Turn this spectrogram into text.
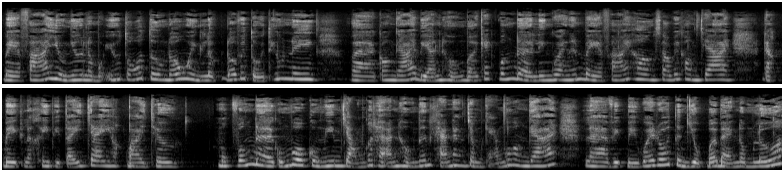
Bè phái dường như là một yếu tố tương đối quyền lực đối với tuổi thiếu niên và con gái bị ảnh hưởng bởi các vấn đề liên quan đến bè phái hơn so với con trai, đặc biệt là khi bị tẩy chay hoặc bài trừ. Một vấn đề cũng vô cùng nghiêm trọng có thể ảnh hưởng đến khả năng trầm cảm của con gái là việc bị quấy rối tình dục bởi bạn đồng lứa.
